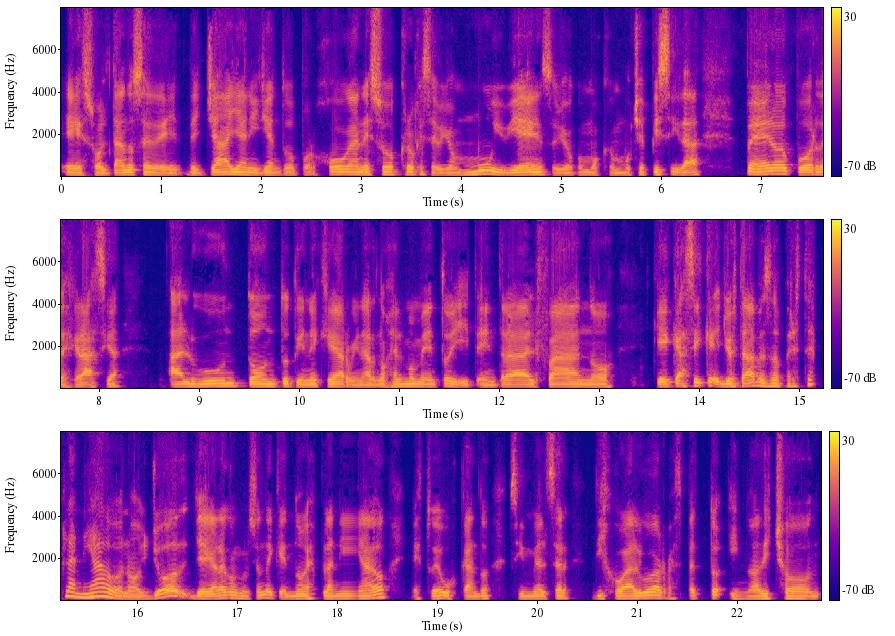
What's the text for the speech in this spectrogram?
eh, soltándose de, de, Giant y yendo por Hogan, eso creo que se vio muy bien, se vio como con mucha epicidad, pero por desgracia algún tonto tiene que arruinarnos el momento y entra el fan, ¿no? Que casi que yo estaba pensando, pero esto es planeado no. Yo llegué a la conclusión de que no es planeado. Estuve buscando si Meltzer dijo algo al respecto y no ha dicho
